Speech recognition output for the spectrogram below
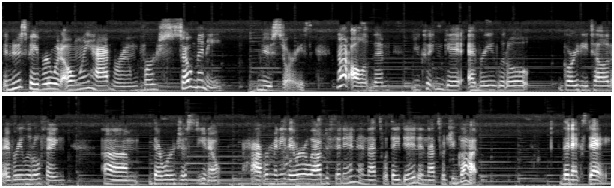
The newspaper would only have room for so many news stories. Not all of them. You couldn't get every little gory detail of every little thing. Um, there were just, you know, however many they were allowed to fit in, and that's what they did, and that's what you got the next day,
